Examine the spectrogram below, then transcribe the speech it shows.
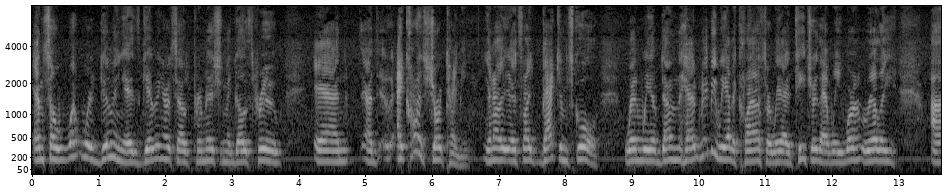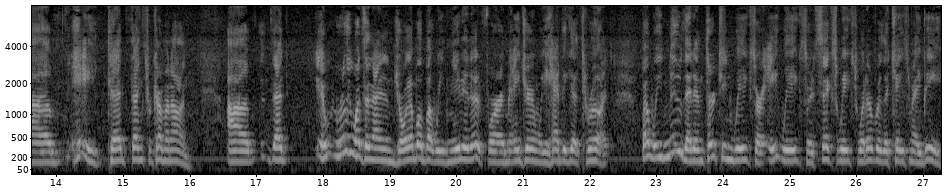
And so what we're doing is giving ourselves permission to go through and uh, I call it short timing. You know, it's like back in school when we have done had maybe we had a class or we had a teacher that we weren't really uh, hey ted thanks for coming on uh, that it really wasn't that enjoyable but we needed it for our major and we had to get through it but we knew that in 13 weeks or 8 weeks or 6 weeks whatever the case may be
